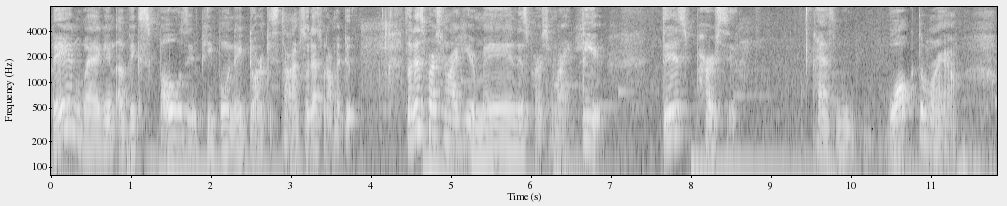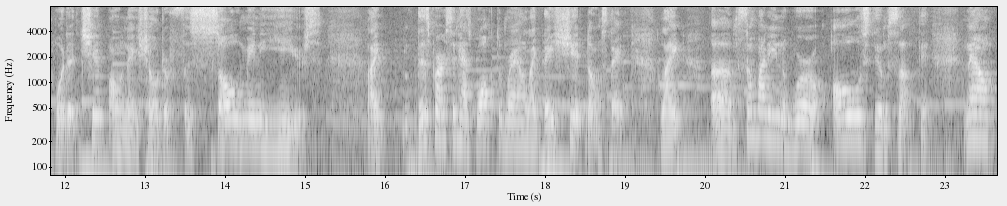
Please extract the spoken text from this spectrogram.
bandwagon of exposing people in their darkest time. So that's what I'm gonna do. So this person right here, man, this person right here, this person has walked around with a chip on their shoulder for so many years. Like this person has walked around like they shit don't stink. Like um, somebody in the world owes them something. Now,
